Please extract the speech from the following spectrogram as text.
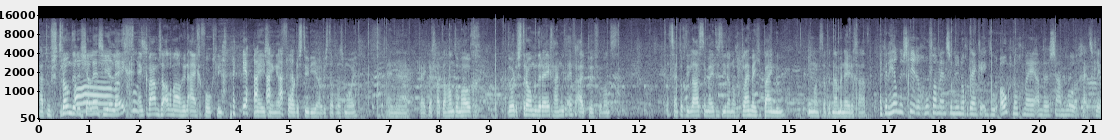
Nou, toen stroomden de Oh, chalets hier wat leeg en kwamen ze allemaal hun eigen volkslied meezingen voor de studio. Dus dat was mooi. En kijk, daar gaat de hand omhoog door de stromende regen. Hij moet even uitpuffen, want dat zijn toch die laatste meters die dan nog een klein beetje pijn doen. Ondanks dat het naar beneden gaat. Ik ben heel nieuwsgierig hoeveel mensen nu nog denken... ik doe ook nog mee aan de samenhorigheidsklim.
